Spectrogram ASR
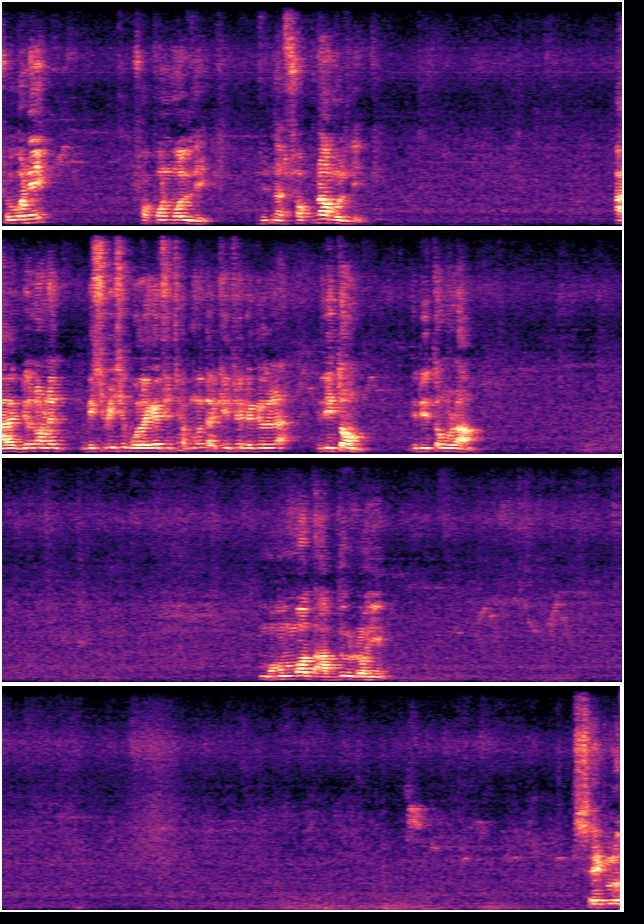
শোভনিক স্বপন মল্লিক, না, স্বপ্না মল্লিক। আর একজন অনেক বেশি বেশি বলে গেছে ছাপমদার কিছু রেখে না, রিতম রিতম রাম। মোহাম্মদ আব্দুর রহিম। শেখ লো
